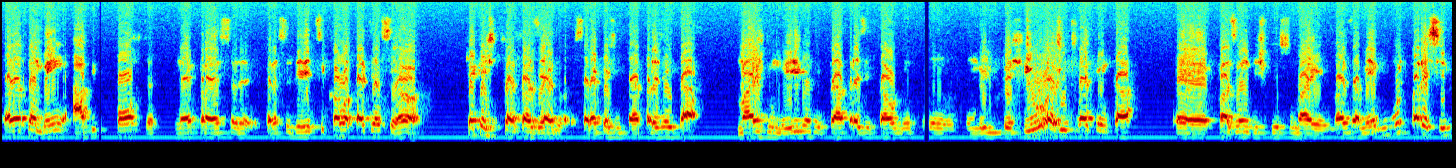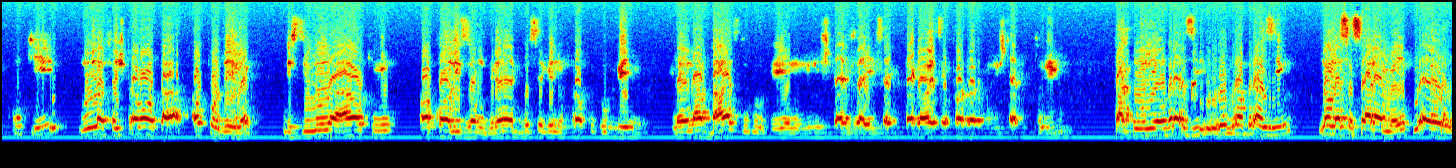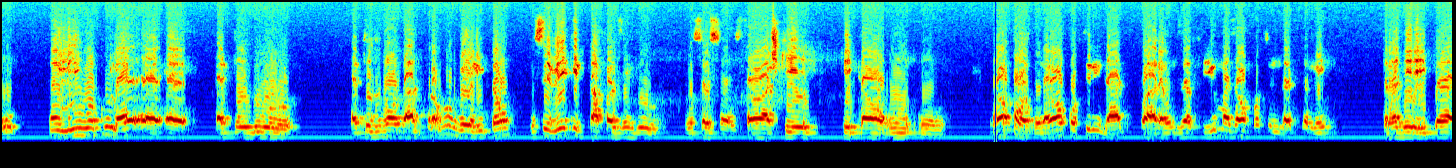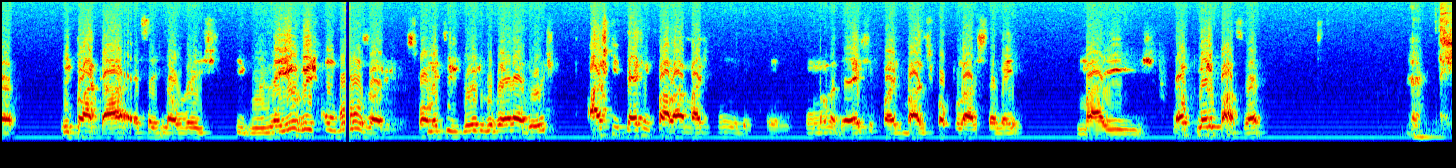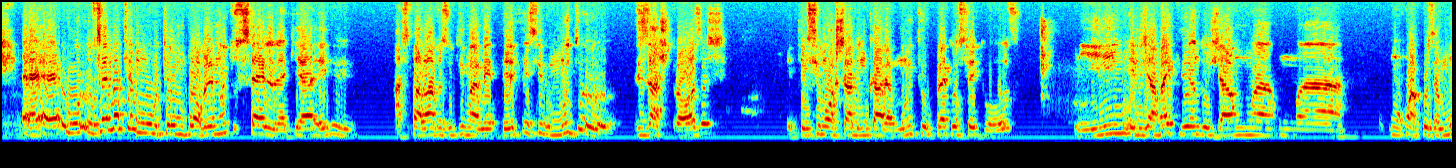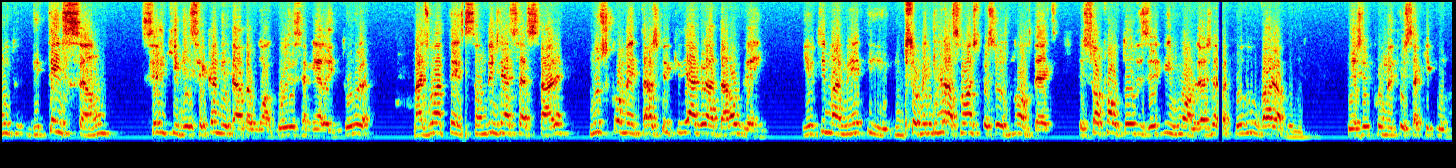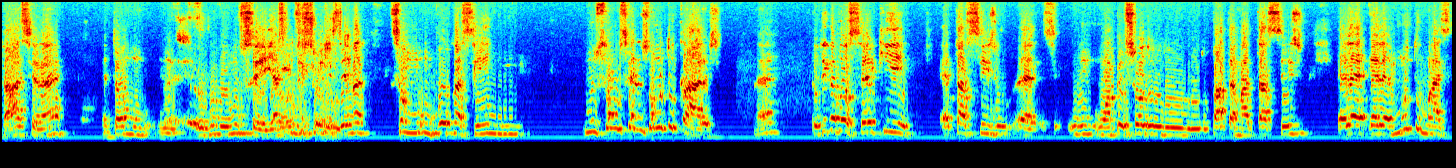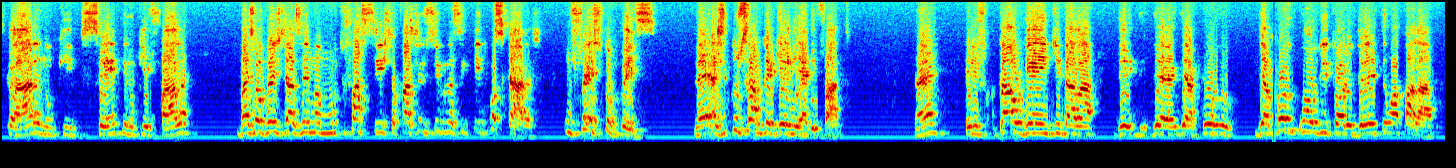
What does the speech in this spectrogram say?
ela também abre porta né, para essa, essa direita se colocar e dizer assim, ó, o que, é que a gente vai fazer agora? Será que a gente vai apresentar mais do mesmo, a gente vai apresentar alguém com, com o mesmo perfil, ou a gente vai tentar é, fazer um discurso mais, mais ameno, muito parecido com o que Lula fez para voltar ao poder, né? Disse Lula Alckmin, uma coalizão grande, você vê no próprio governo, né, na base do governo, ministérios aí, você pegar o um exemplo agora, o Ministério do Turismo, está com a União Brasil, e a União Brasil não necessariamente é o, unívoco, né? É, é, é todo é tudo voltado para o governo. Então, você vê que ele está fazendo concessões. Então, acho que fica um, um, uma porta, né? uma oportunidade. Claro, é um desafio, mas é uma oportunidade também para a direita emplacar essas novas figuras. Aí eu vejo com bons olhos, principalmente os dois governadores. Acho que devem falar mais com, com, com o Nordeste, com as bases populares também, mas é o primeiro passo, né? É. É, o, o Zema tem um, tem um problema muito sério, né? Que é, ele as palavras ultimamente dele têm sido muito desastrosas. Ele tem se mostrado um cara muito preconceituoso e ele já vai criando já uma, uma, uma coisa muito de tensão. Se ele queria ser candidato a alguma coisa, essa é a minha leitura, mas uma tensão desnecessária nos comentários que ele queria agradar alguém. E ultimamente, principalmente em relação às pessoas do Nordeste, ele só faltou dizer que o Nordeste era tudo vagabundo. E a gente comentou isso aqui com Tássia, né? Então, eu, eu não sei. As posições de Zema são um pouco assim, não são, não são muito claras. Né? Eu digo a você que é Tarcísio, é, uma pessoa do, do, do patamar de Tarcísio, ela, é, ela é muito mais clara no que sente, no que fala, mas eu vejo da Zema muito fascista, fascista segundo assim, que tem duas caras, um face to face. Né? A gente não sabe o que, é que ele é de fato. Né? Ele, para alguém que está lá, de, de, de, acordo, de acordo com o auditório dele, tem uma palavra.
